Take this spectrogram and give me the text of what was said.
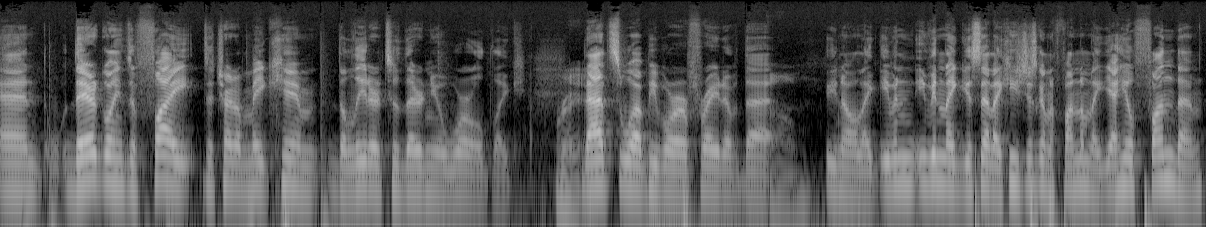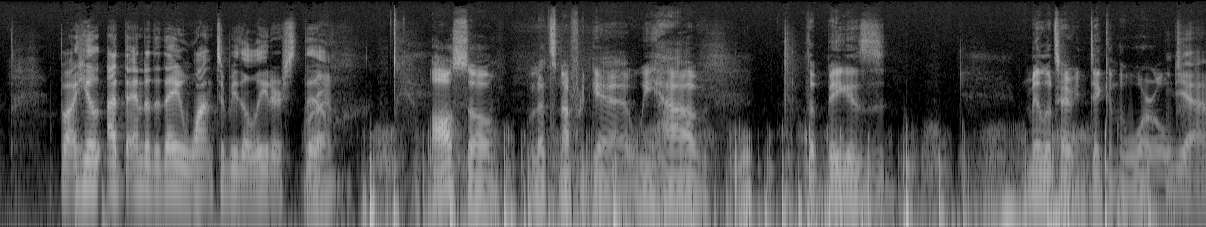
and they're going to fight to try to make him the leader to their new world. Like right. that's what people are afraid of. That um, you know, like even even like you said, like he's just gonna fund them. Like yeah, he'll fund them, but he'll at the end of the day want to be the leader still. Right. Also, let's not forget we have the biggest military dick in the world. Yeah,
